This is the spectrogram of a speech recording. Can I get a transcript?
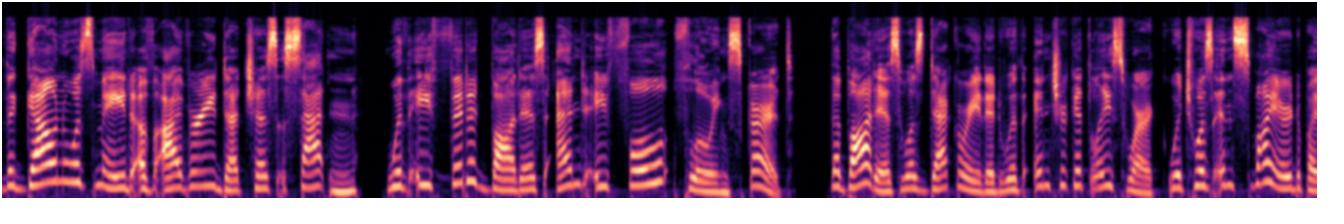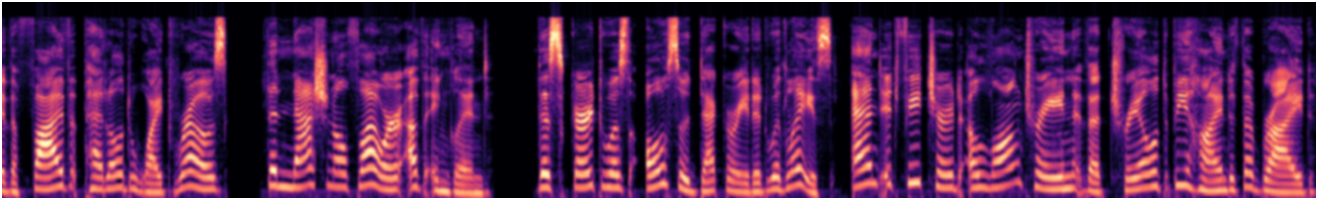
The gown was made of ivory duchess satin with a fitted bodice and a full flowing skirt. The bodice was decorated with intricate lacework, which was inspired by the five petaled white rose, the national flower of England. The skirt was also decorated with lace, and it featured a long train that trailed behind the bride.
